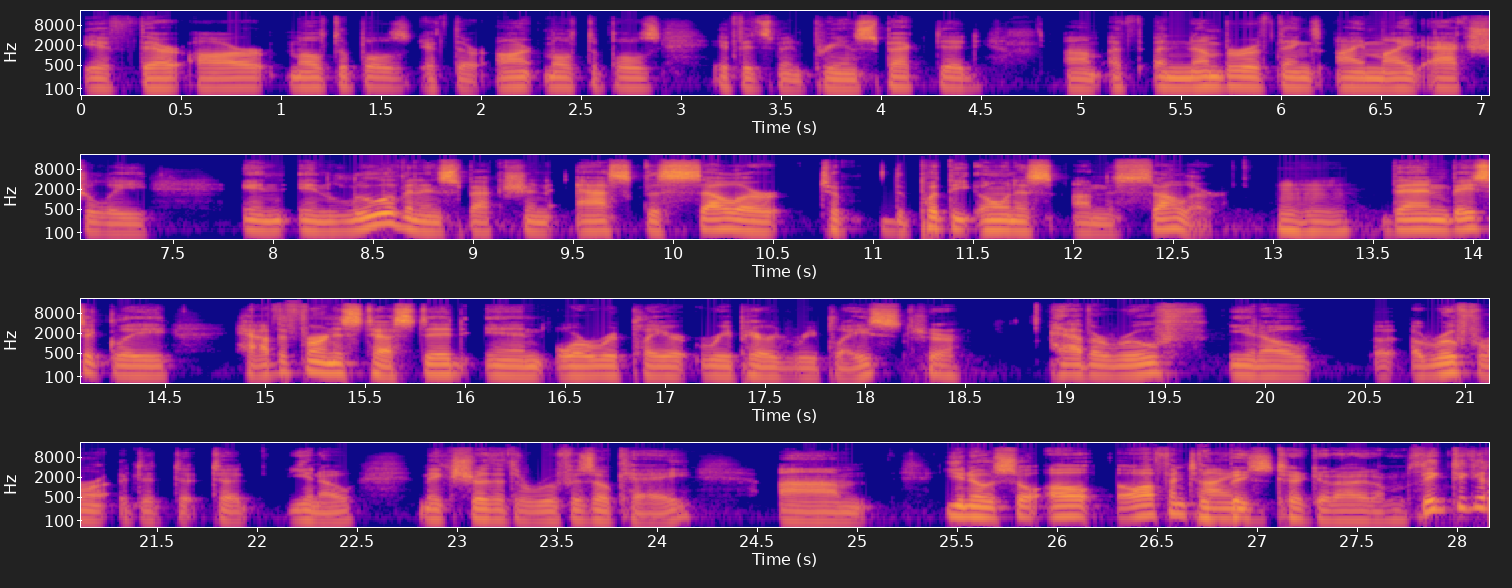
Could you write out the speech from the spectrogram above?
if there are multiples, if there aren't multiples, if it's been pre-inspected, um, a, a number of things I might actually, in in lieu of an inspection, ask the seller to, to put the onus on the seller. hmm Then basically have the furnace tested in or repair, repaired, replaced Sure. have a roof, you know, a, a roof to, to, to, you know, make sure that the roof is okay. Um, you know, so all, The oftentimes big ticket items. big ticket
